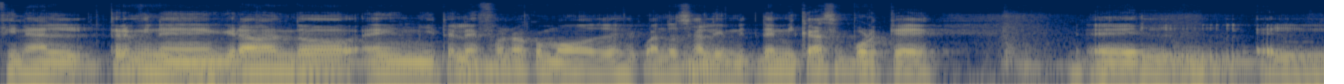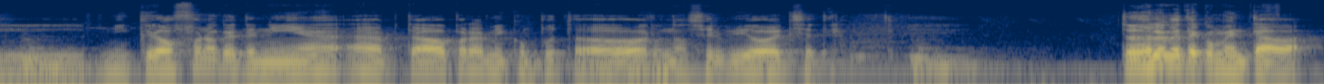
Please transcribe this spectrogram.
Final terminé grabando en mi teléfono como desde cuando salí de mi casa porque el, micrófono que tenía adaptado para mi computador no sirvió, etc. Entonces lo que te comentaba,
